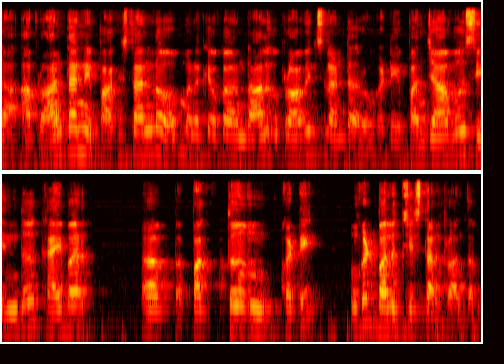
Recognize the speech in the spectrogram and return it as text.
ఆ ప్రాంతాన్ని పాకిస్తాన్లో మనకి ఒక నాలుగు ప్రావిన్స్లు అంటారు. ఒకటి పంజాబ్ సింధ్ ఖైబర్ ఆ, ఒకటి ఇంకోటి బలూచిస్తాన్ ప్రాంతం.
